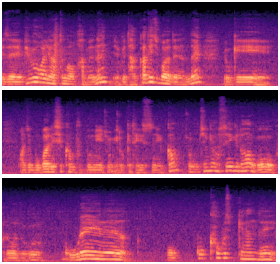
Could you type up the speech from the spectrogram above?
이제 피부 관리 같은 거 가면은 여기 다 까뒤집어야 되는데 여기 아직 모발 이식한 부분이 좀 이렇게 돼 있으니까 좀 신경 쓰이기도 하고 그래가지고 올해는 뭐 꼭 하고 싶긴 한데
